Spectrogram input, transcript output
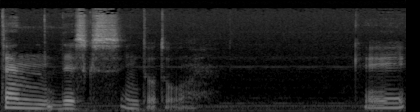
10 discs in total. Okay.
